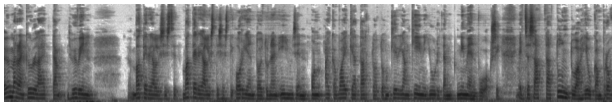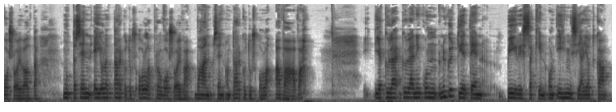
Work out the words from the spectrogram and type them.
ymmärrän kyllä, että hyvin materialistisesti, materialistisesti orientoituneen ihmisen on aika vaikea tarttua tuohon kirjan kiinni juuri tämän nimen vuoksi. Että se saattaa tuntua hiukan provosoivalta, mutta sen ei ole tarkoitus olla provosoiva, vaan sen on tarkoitus olla avaava. Ja kyllä, kyllä niin kuin nykytieteen piirissäkin on ihmisiä, jotka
